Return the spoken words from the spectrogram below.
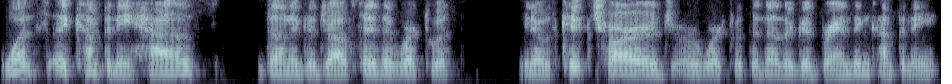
once a company has done a good job, say they worked with you know, with KickCharge or worked with another good branding company.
